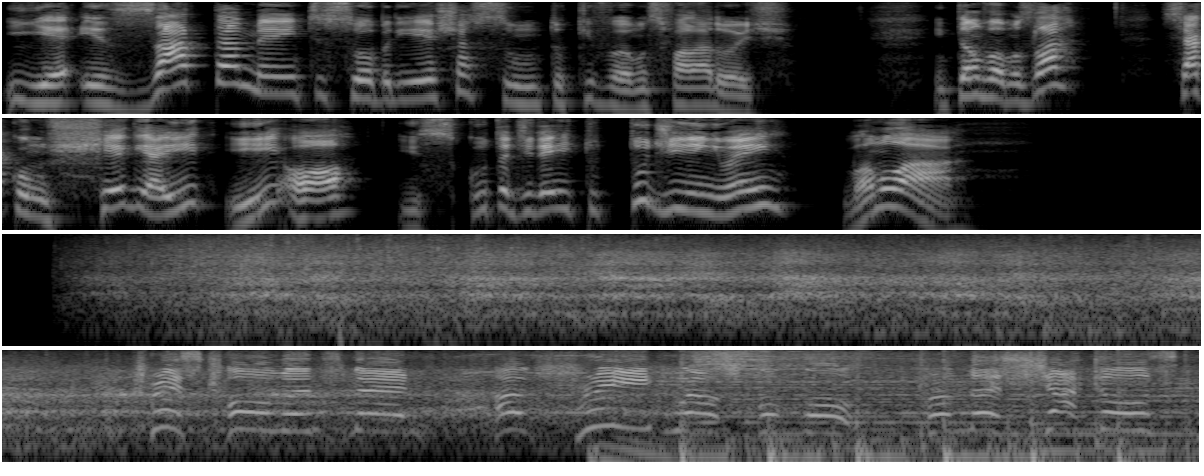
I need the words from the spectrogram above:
E é exatamente sobre este assunto que vamos falar hoje. Então vamos lá? Se aconchegue aí e, ó, escuta direito tudinho, hein? Vamos lá! Chris Coleman's men have freed Welsh football from the shackles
